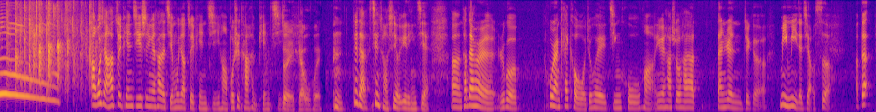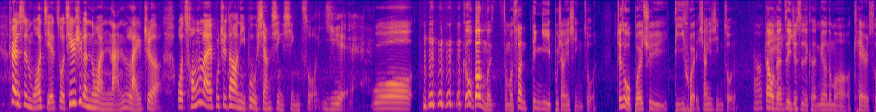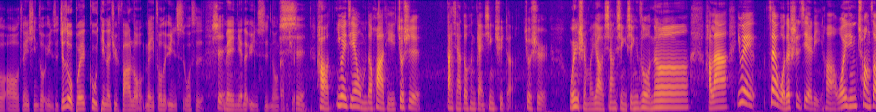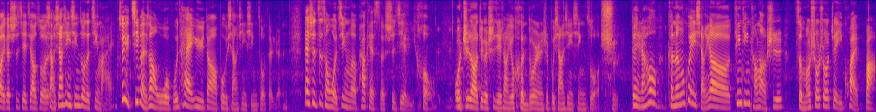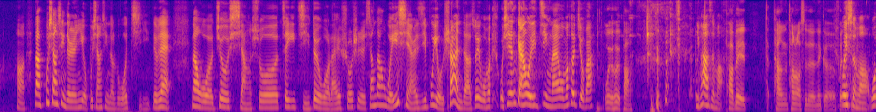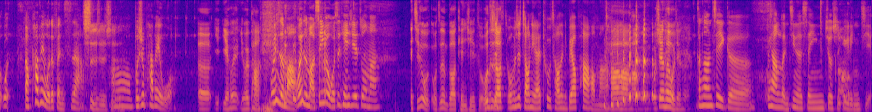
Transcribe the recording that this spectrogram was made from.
啊，我想他最偏激是因为他的节目叫最偏激哈，不是他很偏激。对，不要误会。嗯，对的，现场是有玉玲姐。嗯，他待会儿如果。忽然开口，我就会惊呼哈，因为他说他要担任这个秘密的角色。好的，Kurt 是摩羯座，其实是个暖男来着。我从来不知道你不相信星座耶。Yeah、我，可我不知道怎么怎么算定义不相信星座，就是我不会去诋毁相信星座的。但我可能自己就是可能没有那么 care 说哦，最近星座运势，就是我不会固定的去 follow 每周的运势或是是每年的运势那种感觉。是好，因为今天我们的话题就是大家都很感兴趣的，就是为什么要相信星座呢？好啦，因为在我的世界里哈，我已经创造一个世界叫做想相信星座的进来，所以基本上我不太遇到不相信星座的人。但是自从我进了 Podcast 的世界以后。我知道这个世界上有很多人是不相信星座，是对，然后可能会想要听听唐老师怎么说说这一块吧，啊，那不相信的人也有不相信的逻辑，对不对？那我就想说这一集对我来说是相当危险而极不友善的，所以我们我先干为敬，来，我们喝酒吧。我也会怕，你怕什么？怕被唐唐唐老师的那个粉丝？为什么？我我啊，怕被我的粉丝啊？是是是，哦，不是怕被我。呃，也也会也会怕，为什么？为什么？是因为我是天蝎座吗？哎、欸，其实我我真的不知道天蝎座，我只知道我们是找你来吐槽的，你不要怕好吗？好好好，我先喝，我先喝。刚刚这个非常冷静的声音就是玉玲姐。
